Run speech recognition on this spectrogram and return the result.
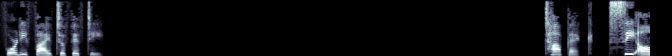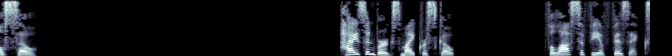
45–50 Topic. See also Heisenberg's microscope Philosophy of physics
